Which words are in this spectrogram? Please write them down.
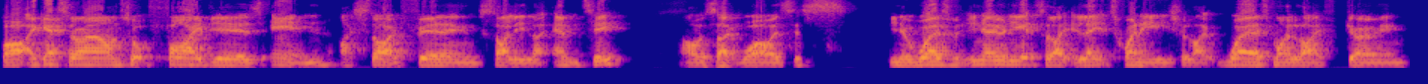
But I guess around sort of five years in, I started feeling slightly like empty. I was like, well, is this, you know, where's, you know, when you get to like your late 20s, you're like, where's my life going?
